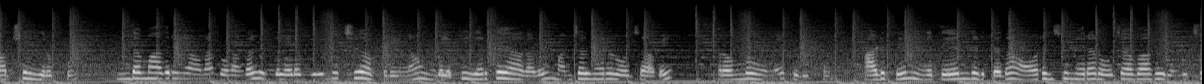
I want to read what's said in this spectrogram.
ஆற்றல் இருக்கும். இந்த மாதிரியான குணங்கள் உங்களிடம் இருந்துச்சு அப்படின்னா உங்களுக்கு இயற்கையாகவே மஞ்சள் நிற ரோஜாவை ரொம்பவுமே பிடிக்கும். அடுத்து நீங்கள் தேர்ந்தெடுத்தது ஆரஞ்சு நிற ரோஜாவாக இருந்துச்சு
